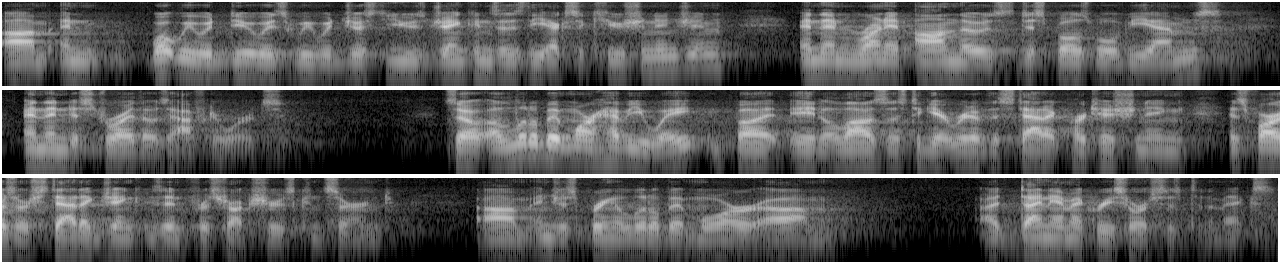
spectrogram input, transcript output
Um, and what we would do is we would just use Jenkins as the execution engine and then run it on those disposable VMs and then destroy those afterwards. So a little bit more heavyweight, but it allows us to get rid of the static partitioning as far as our static Jenkins infrastructure is concerned, um, and just bring a little bit more um, uh, dynamic resources to the mix.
